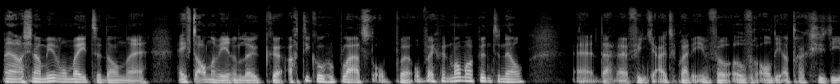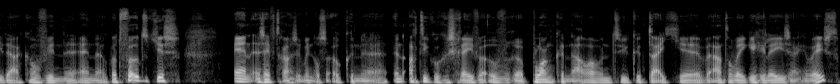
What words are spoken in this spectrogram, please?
Als je nou meer wil weten, dan uh, heeft Anne weer een leuk artikel geplaatst op, uh, op wegmetmama.nl. daar vind je uitgebreide info over al die attracties die je daar kan vinden en ook wat fotootjes. En ze heeft trouwens inmiddels ook een, een artikel geschreven over Plankendaal, waar we natuurlijk een tijdje, een aantal weken geleden zijn geweest.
